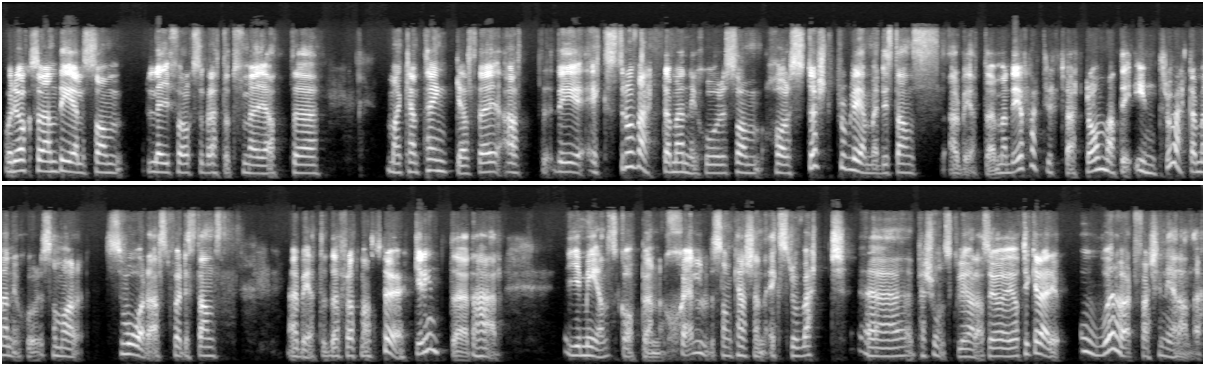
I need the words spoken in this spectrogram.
Och det är också en del som Leif har också berättat för mig att eh, man kan tänka sig att det är extroverta människor som har störst problem med distansarbete, men det är faktiskt tvärtom, att det är introverta människor som har svårast för distans arbete därför att man söker inte det här gemenskapen själv som kanske en extrovert eh, person skulle göra. Så jag, jag, tycker det här är oerhört fascinerande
